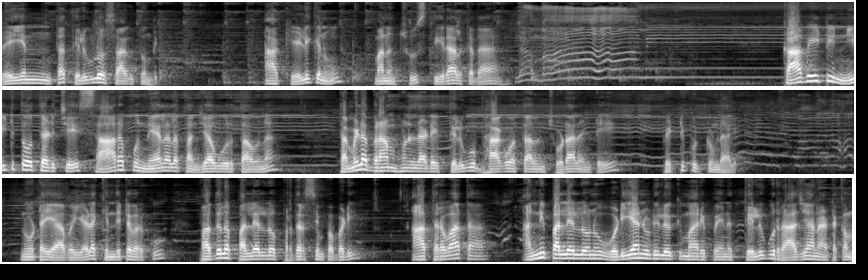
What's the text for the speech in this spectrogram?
రేయంతా తెలుగులో సాగుతుంది. ఆ కేళికను మనం చూసి తీరాలి కదా. కావేటి నీటితో తడిచే సారపు నేలల తంజావూరు తావున తమిళ బ్రాహ్మణులాడే తెలుగు భాగవతాలను చూడాలంటే పెట్టి పుట్టుండాలి. నూట యాభై ఏళ్ళ కిందటి వరకు పదుల పల్లెల్లో ప్రదర్శింపబడి ఆ తర్వాత అన్ని పల్లెల్లోనూ ఒడియానుడిలోకి మారిపోయిన తెలుగు రాజా నాటకం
